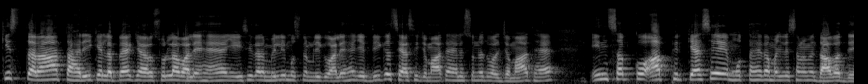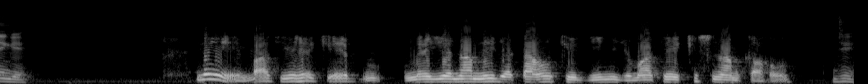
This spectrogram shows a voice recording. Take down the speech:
کس طرح تحریک لبیک یا رسول اللہ والے ہیں یا اسی طرح ملی مسلم لیگ والے ہیں، یہ دیگر سیاسی جماعتیں اہل سنت والجماعت ہے ان سب کو آپ پھر کیسے متحدہ مجلس عمل میں دعوت دیں گے؟ نہیں، بات یہ ہے کہ میں یہ نام نہیں دیتا ہوں کہ دینی جماعتیں کس نام کا ہو جی۔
